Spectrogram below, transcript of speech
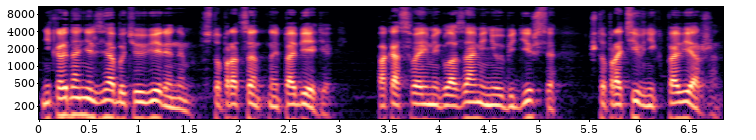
никогда нельзя быть уверенным в стопроцентной победе – пока своими глазами не убедишься, что противник повержен.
